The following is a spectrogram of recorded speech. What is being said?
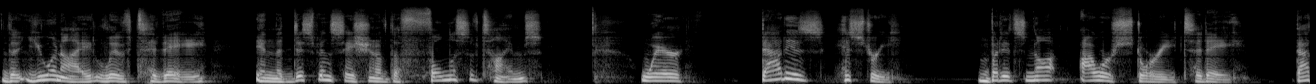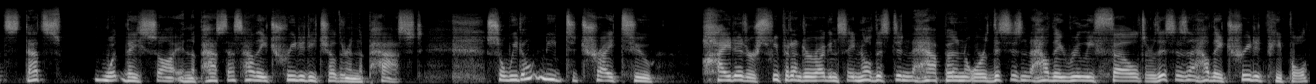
that you and I live today in the dispensation of the fullness of times where that is history, but it's not our story today. That's, that's what they saw in the past. That's how they treated each other in the past. So we don't need to try to hide it or sweep it under a rug and say, no, this didn't happen, or this isn't how they really felt, or this isn't how they treated people.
